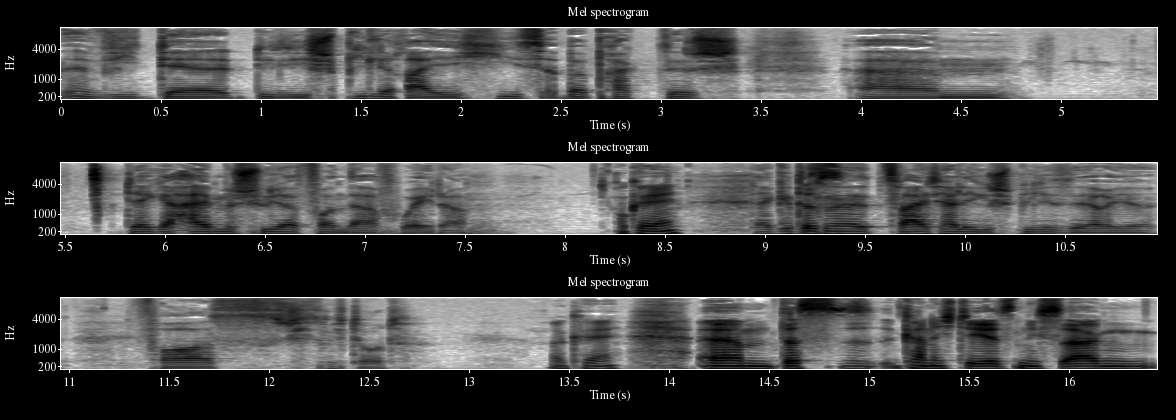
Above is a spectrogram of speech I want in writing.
wie der, die, die Spielereihe hieß, aber praktisch ähm, der geheime Schüler von Darth Vader. Okay, Da gibt es eine zweiteilige Spieleserie. Force, schieß mich tot. Okay. Ähm, das kann ich dir jetzt nicht sagen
